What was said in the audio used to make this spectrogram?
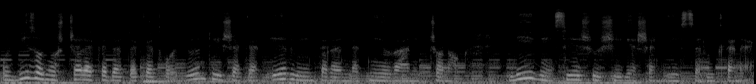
hogy bizonyos cselekedeteket vagy döntéseket érvénytelennek nyilvánítsanak, lévén szélsőségesen észszerűtlenek.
